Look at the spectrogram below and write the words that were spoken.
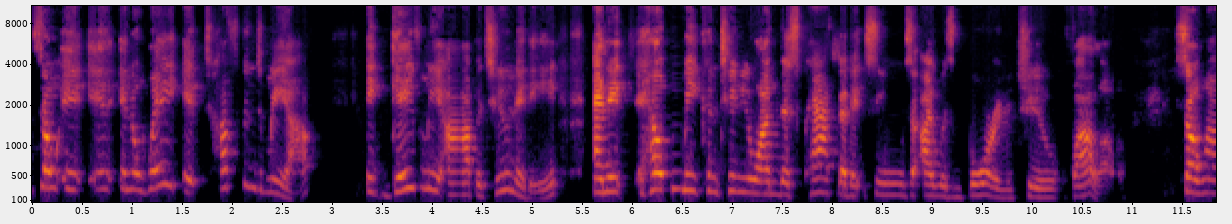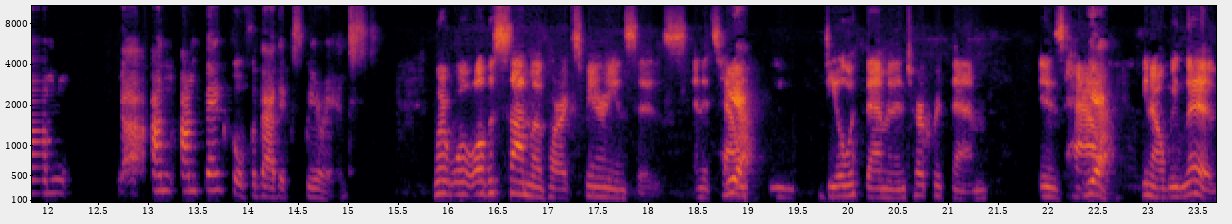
So it, it, in a way it toughened me up. It gave me opportunity and it helped me continue on this path that it seems i was born to follow. So um i'm i'm thankful for that experience. We're, we're all the sum of our experiences and it's how yeah. we deal with them and interpret them is how yeah. you know we live.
